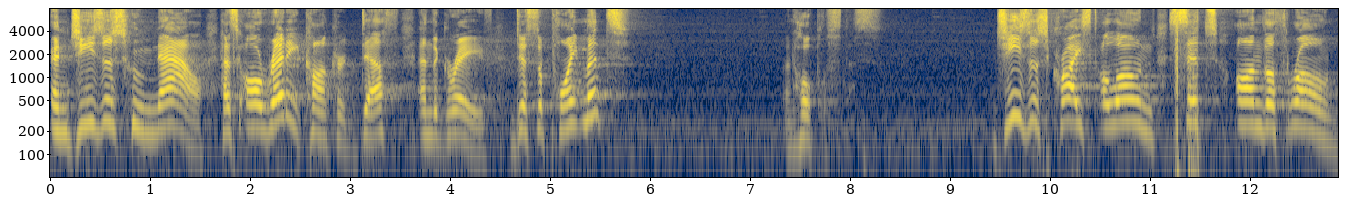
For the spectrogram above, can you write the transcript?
And Jesus, who now has already conquered death and the grave, disappointment and hopelessness. Jesus Christ alone sits on the throne.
